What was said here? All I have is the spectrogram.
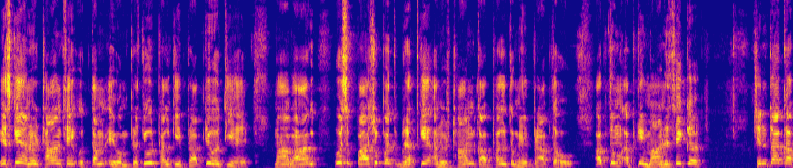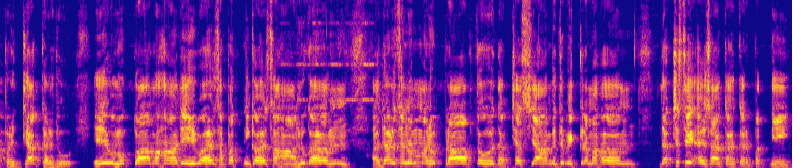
इसके अनुष्ठान से उत्तम एवं प्रचुर फल की प्राप्ति होती है। महाभाग, उस पाशुपत व्रत के अनुष्ठान का फल तुम्हें प्राप्त हो। अब तुम अपनी मानसिक चिंता का परित्याग कर दो। एवं मुक्त महादेव सपत्निक सहानुक, अदर्शनम अनुप्राप्त दक्षस्यामित विक्रम। दक्ष से ऐसा कहकर पत्नी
